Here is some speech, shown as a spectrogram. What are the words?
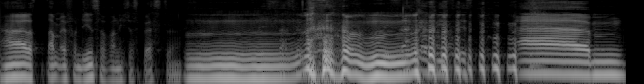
Ja, das Thumbnail von Dienstag war nicht das Beste. Mm. Ja, ähm,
